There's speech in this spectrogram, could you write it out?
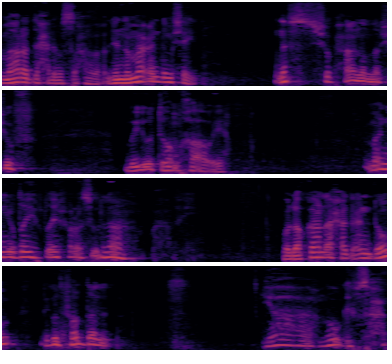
ما رد أحد من الصحابة لأنه ما عندهم شيء. نفس سبحان الله شوف بيوتهم خاوية. من يضيف ضيف رسول الله؟ ما في. ولو كان أحد عندهم بيقول تفضل. يا موقف صعب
